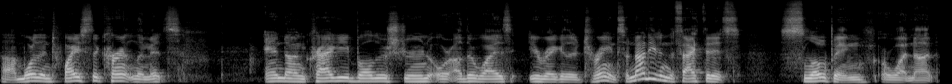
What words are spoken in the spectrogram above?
uh, more than twice the current limits, and on craggy, boulder strewn, or otherwise irregular terrain. So, not even the fact that it's sloping or whatnot,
